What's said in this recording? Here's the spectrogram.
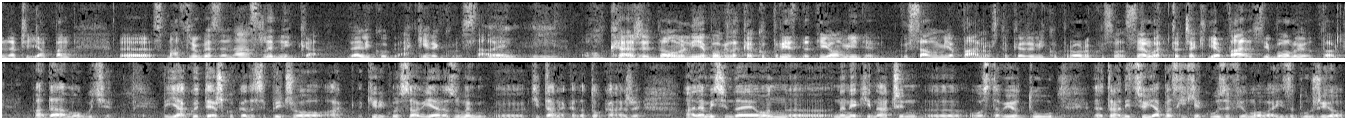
znači, Japan, e, smatruju ga za naslednika velikog Akire Kurosawa, mm -hmm. on kaže da on nije bog zna kako priznati i omiljen u samom Japanu, što kaže niko prorok u svom selu, eto čak i Japanci boluju od toga. Pa da, moguće. Jako je teško kada se priča o Akiri Kurosawa, ja razumem uh, Kitana kada to kaže, ali ja mislim da je on uh, na neki način uh, ostavio tu uh, tradiciju japanskih jakuze filmova i zadužio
